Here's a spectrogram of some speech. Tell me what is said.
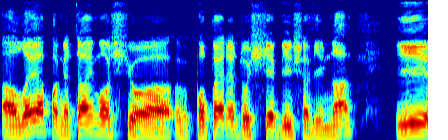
Але пам'ятаємо, що е, попереду ще більша війна, і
